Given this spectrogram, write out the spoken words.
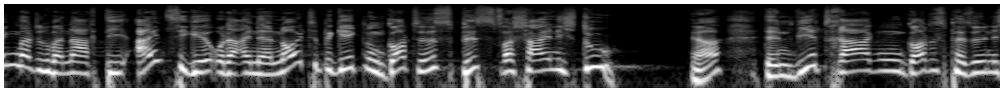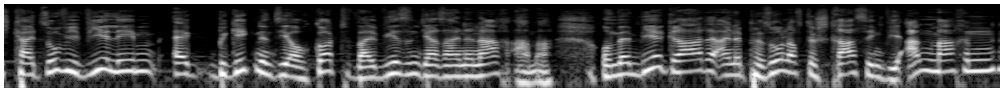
denk mal drüber nach, die einzige oder eine erneute Begegnung Gottes bist wahrscheinlich du. Ja, denn wir tragen Gottes Persönlichkeit, so wie wir leben, äh, begegnen sie auch Gott, weil wir sind ja seine Nachahmer. Und wenn wir gerade eine Person auf der Straße irgendwie anmachen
